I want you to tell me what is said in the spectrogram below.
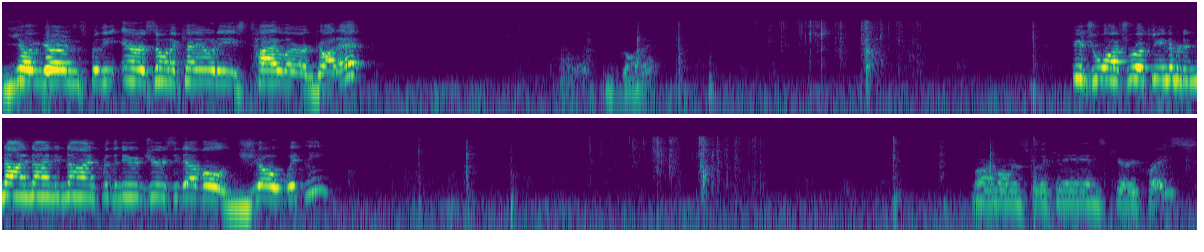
Young Guns for the Arizona Coyotes, Tyler Gaudette. Tyler Gaudette. Future Watch rookie number to 999 for the New Jersey Devils, Joe Whitney. Modern moments for the Canadians, Carey Price.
